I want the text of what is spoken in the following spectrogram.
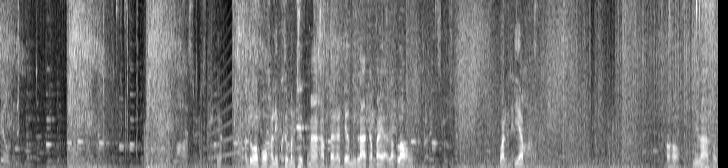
Building. Unit lost. เนี่ยดูอโพคาลิปคือมันถึกมากครับ แต่ถ้าเจอมิลาดเข้าไปอะรับรอง Running smooth. หวัน Unit เจี๊ยบ lost. โอ้โหมิลาผม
